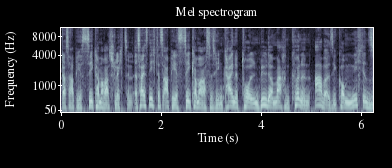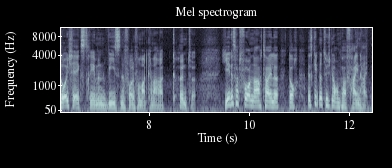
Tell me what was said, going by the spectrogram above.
dass APS-C-Kameras schlecht sind. Es heißt nicht, dass APS-C-Kameras deswegen keine tollen Bilder machen können, aber sie kommen nicht in solche Extremen, wie es eine Vollformatkamera könnte. Jedes hat Vor- und Nachteile, doch es gibt natürlich noch ein paar Feinheiten.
